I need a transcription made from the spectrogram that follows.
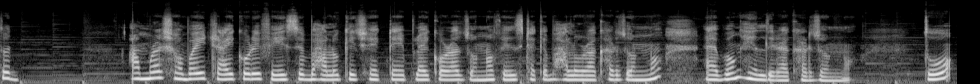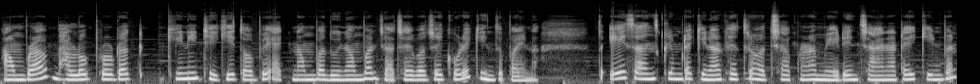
তো আমরা সবাই ট্রাই করি ফেসে ভালো কিছু একটা অ্যাপ্লাই করার জন্য ফেসটাকে ভালো রাখার জন্য এবং হেলদি রাখার জন্য। তো আমরা ভালো প্রোডাক্ট কিনি ঠিকই, তবে এক নাম্বার দুই নাম্বার যাচাই বাছাই করে কিনতে পারি না। তো এই সানস্ক্রিনটা কেনার ক্ষেত্রে হচ্ছে আপনারা মেড ইন চায়নাটাই কিনবেন,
